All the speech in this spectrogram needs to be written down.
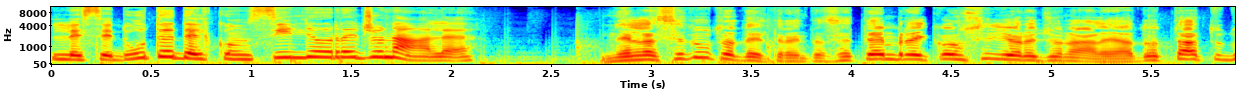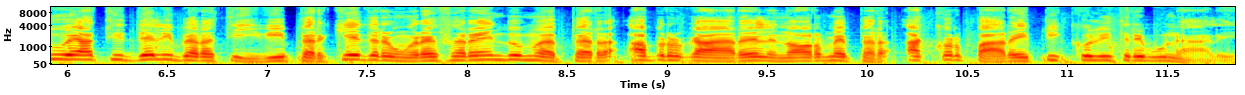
Le sedute del Consiglio regionale. Nella seduta del 30 settembre il Consiglio regionale ha adottato due atti deliberativi per chiedere un referendum per abrogare le norme per accorpare i piccoli tribunali.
